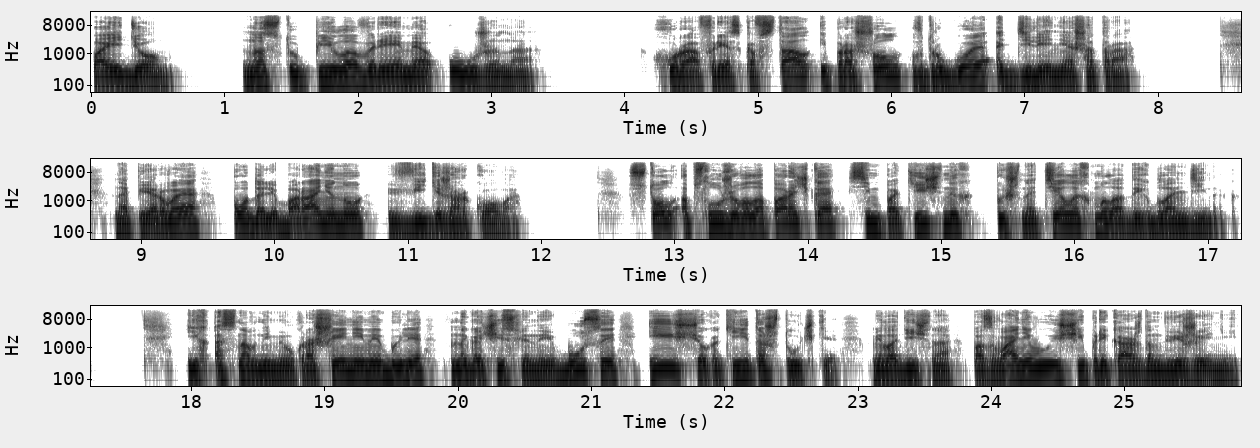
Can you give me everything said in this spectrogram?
пойдем. Наступило время ужина. Хурав резко встал и прошел в другое отделение шатра. На первое подали баранину в виде жаркого. Стол обслуживала парочка симпатичных, пышнотелых молодых блондинок. Их основными украшениями были многочисленные бусы и еще какие-то штучки, мелодично позванивающие при каждом движении.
